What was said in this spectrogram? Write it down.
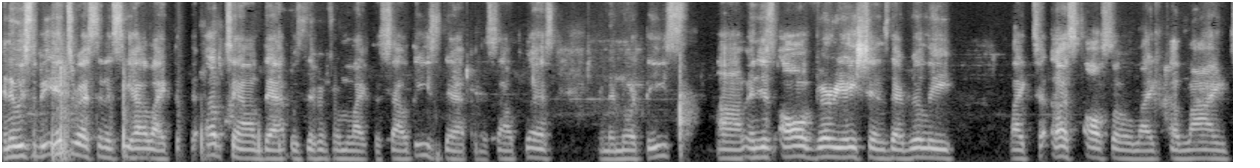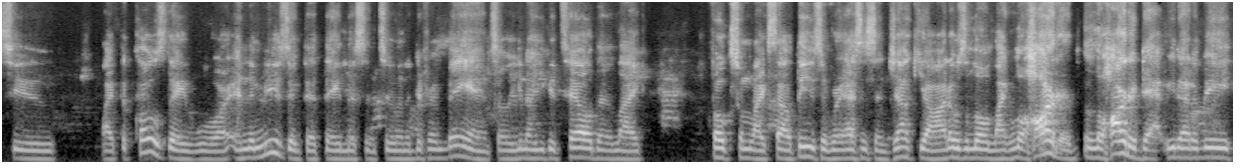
And it used to be interesting to see how like the uptown DAP was different from like the southeast DAP and the southwest and the northeast um, and just all variations that really like to us also like aligned to like the clothes they wore and the music that they listened to in the different bands. So you know you could tell that like folks from like southeast Rare Essence and Junkyard, it was a little like a little harder, a little harder dap, you know what I mean?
